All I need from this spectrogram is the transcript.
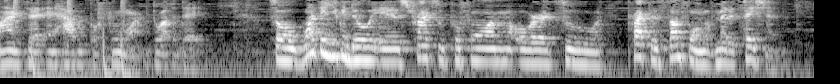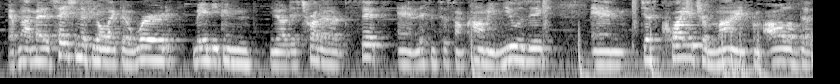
mindset and how we perform throughout the day. So one thing you can do is try to perform or to practice some form of meditation. If not meditation, if you don't like the word, maybe you can, you know, just try to sit and listen to some calming music and just quiet your mind from all of the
